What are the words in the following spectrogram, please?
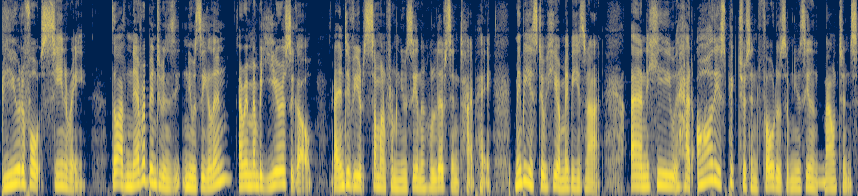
beautiful scenery. Though I've never been to New Zealand, I remember years ago, I interviewed someone from New Zealand who lives in Taipei. Maybe he's still here, maybe he's not. And he had all these pictures and photos of New Zealand mountains,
